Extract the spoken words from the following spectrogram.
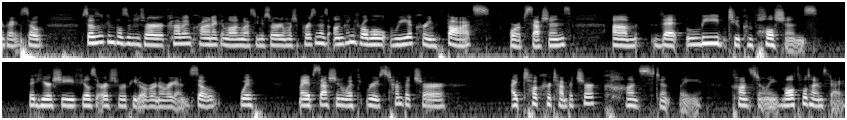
Okay, so Obsessive compulsive disorder, common chronic and long lasting disorder in which a person has uncontrollable reoccurring thoughts or obsessions um, that lead to compulsions that he or she feels the urge to repeat over and over again. So, with my obsession with Rue's temperature, I took her temperature constantly, constantly, multiple times a day,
